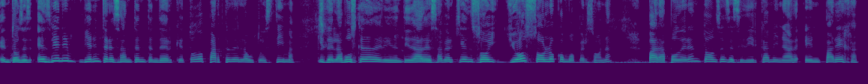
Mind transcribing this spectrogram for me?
Entonces, es bien, bien interesante entender que todo parte de la autoestima y de la búsqueda de la identidad, de saber quién soy yo solo como persona, para poder entonces decidir caminar en pareja.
